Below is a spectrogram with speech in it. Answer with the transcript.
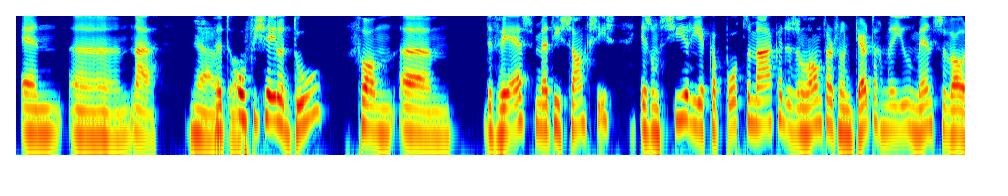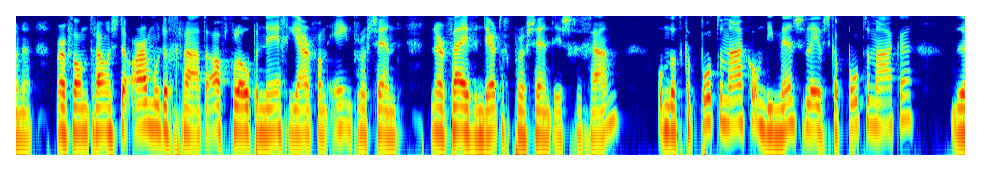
En eh, nou, Ja, het officiële doel van ehm, de VS met die sancties is om Syrië kapot te maken. Dus een land waar zo'n 30 miljoen mensen wonen. Waarvan trouwens de armoedegraad de afgelopen 9 jaar van 1% naar 35% is gegaan. Om dat kapot te maken, om die mensenlevens kapot te maken. De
